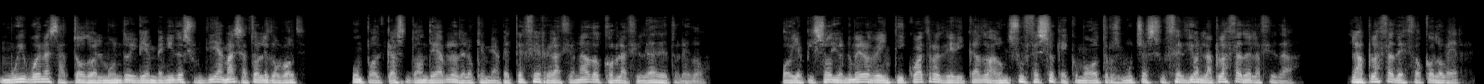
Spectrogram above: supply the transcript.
Muy buenas a todo el mundo y bienvenidos un día más a Toledo Bot. Un podcast donde hablo de lo que me apetece relacionado con la ciudad de Toledo. Hoy episodio número 24 dedicado a un suceso que como otros muchos sucedió en la plaza de la ciudad. La plaza de Zocodover,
